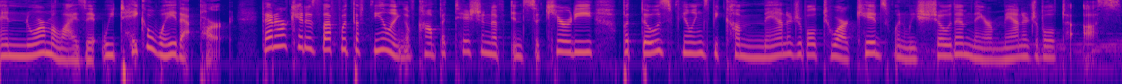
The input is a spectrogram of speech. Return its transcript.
and normalize it, we take away that part. Then our kid is left with the feeling of competition, of insecurity, but those feelings become manageable to our kids when we show them they are manageable to us.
